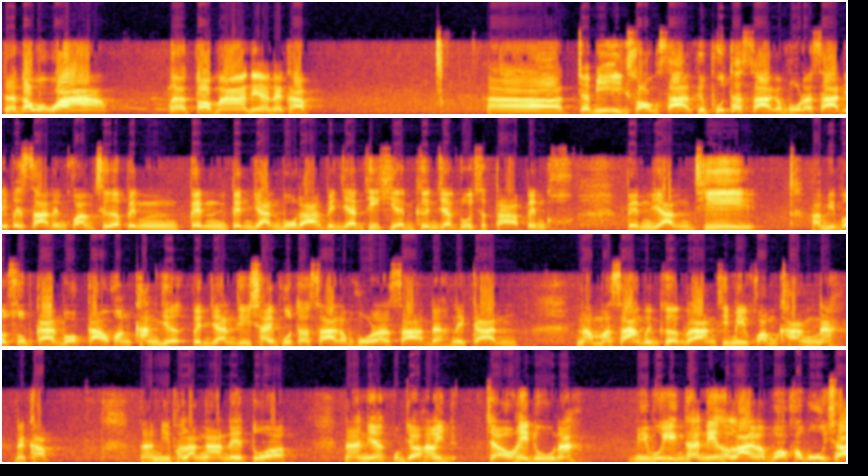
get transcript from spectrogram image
แต่ต้องบอกว่าต่อมาเนี่ยนะครับ จะมีอีกสองศาสตร์คือพุทธศาสตร์กับโหราศาสตร์นี่เป็นศาสตร์แห่งความเชื่อเป็นเป็นเป็นยันโบราณเป็นยันที่เขียนขึ้นจากดวงชะตาเป็นเป็นยันที่มีประสบการณ์บอกกล่าวค่อนข้างเยอะเป็นยันที่ใช้พุทธศาสตร์กับโหราศาสตร์นะในการนำมาสร้างเป็นเครื่องรางที่มีความขังนะนะครับนะมีพลังงานในตัวนะเนี่ยผมจะให้จะเอาให้ดูนะ มีผู้หญิงท่านนี้เขาไลน์มาบอกเขาบูชา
